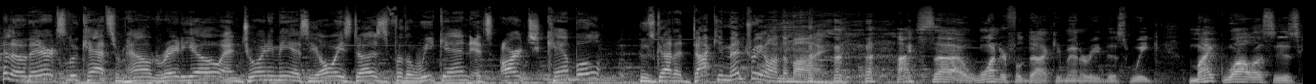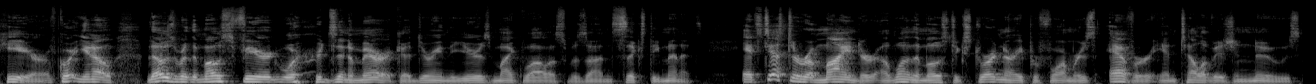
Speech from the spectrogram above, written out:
Hello there, it's Lou Katz from Hound Radio, and joining me as he always does for the weekend, it's Arch Campbell, who's got a documentary on the mind. I saw a wonderful documentary this week. Mike Wallace is here. Of course, you know, those were the most feared words in America during the years Mike Wallace was on 60 Minutes. It's just a reminder of one of the most extraordinary performers ever in television news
